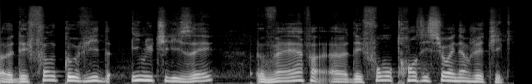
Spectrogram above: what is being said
euh, des fonds Covid inutilisés vers euh, des fonds transition énergétique.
